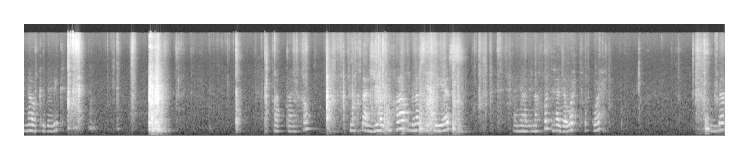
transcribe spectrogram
هنا وكذلك. بهذه الطريقة. نقطع الجهة الأخرى بنفس القياس. يعني غادي ناخد هذا واحد فوق واحد. نبدأ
